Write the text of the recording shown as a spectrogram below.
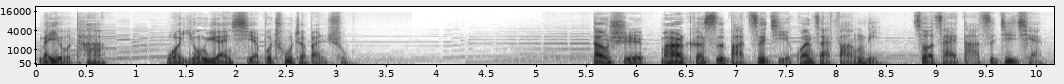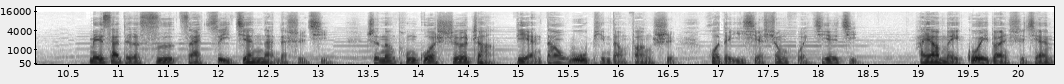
没有他，我永远写不出这本书。”当时，马尔克斯把自己关在房里，坐在打字机前。梅赛德斯在最艰难的时期。只能通过赊账、典当物品等方式获得一些生活接济，还要每过一段时间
